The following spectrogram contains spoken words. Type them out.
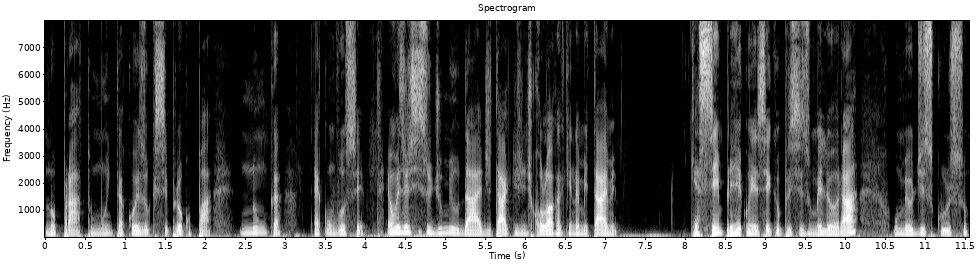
no prato, muita coisa o que se preocupar. Nunca é com você. É um exercício de humildade, tá? Que a gente coloca aqui na MeTime, que é sempre reconhecer que eu preciso melhorar o meu discurso.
